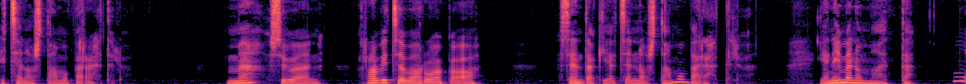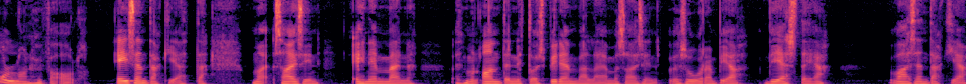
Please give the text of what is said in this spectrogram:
että se nostaa mun värähtelyä. Mä syön ravitsevaa ruokaa sen takia, että se nostaa mun värähtelyä. Ja nimenomaan, että mulla on hyvä olo. Ei sen takia, että mä saisin enemmän, että mun antennit olisi pidemmällä ja mä saisin suurempia viestejä, vaan sen takia,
